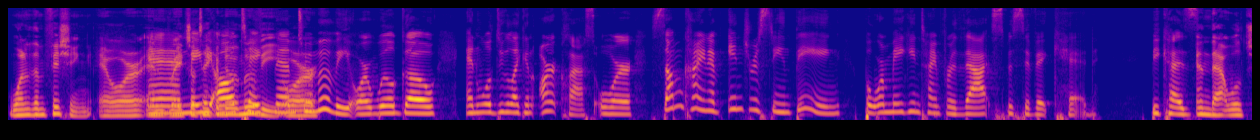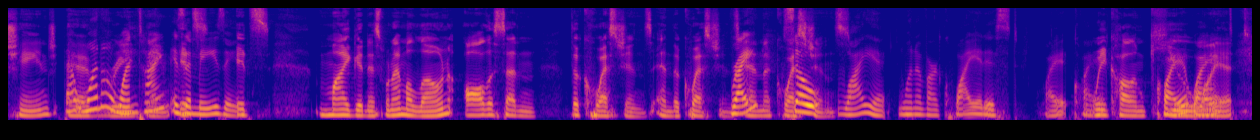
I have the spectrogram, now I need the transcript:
one of them fishing, or and, And, Rachel maybe take them I'll to a movie, take them or to a movie, or we'll go and we'll do like an art class or some kind of interesting thing, but we're making time for that specific kid because and that will change. That one-on-one time is It's- amazing. It's my goodness. When I'm alone, all of a sudden the questions and the questions right and the questions. So Wyatt, one of our quietest, quiet, quiet, we call him Q quiet Wyatt. Wyatt,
